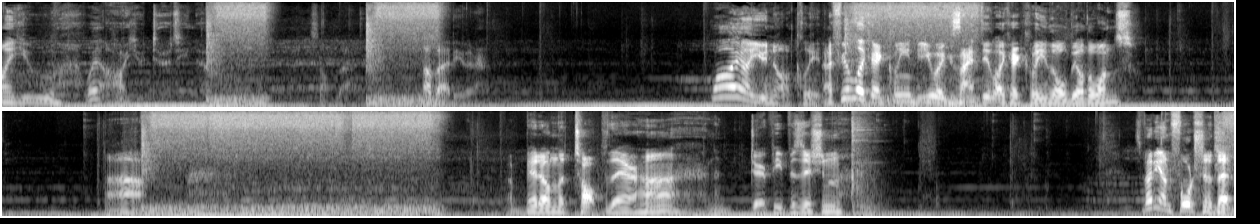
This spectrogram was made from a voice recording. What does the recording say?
Are you? Where are you, dirty now? It's not that. Not that either. Why are you not clean? I feel like I cleaned you exactly like I cleaned all the other ones. Ah. A bit on the top there, huh? In a derpy position. It's very unfortunate that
